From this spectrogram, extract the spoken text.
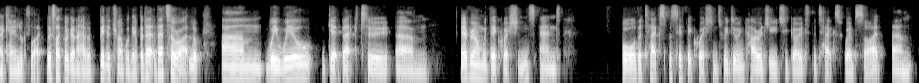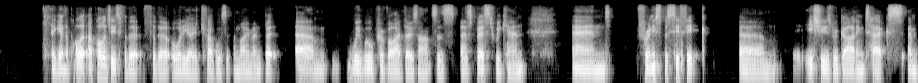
Okay, looks like looks like we're going to have a bit of trouble there, but that, that's all right. Look, um, we will get back to um, everyone with their questions, and for the tax specific questions, we do encourage you to go to the tax website. Um, again, apolo apologies for the for the audio troubles at the moment, but um, we will provide those answers as best we can. And for any specific um, issues regarding tax and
